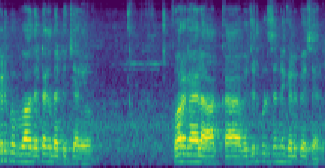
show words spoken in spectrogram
ఏడుపప్పు బాగా తిట్టక తట్టించారు. కూరగాయలు వెజిటబుల్స్ అన్నీ కలిపేశారు.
